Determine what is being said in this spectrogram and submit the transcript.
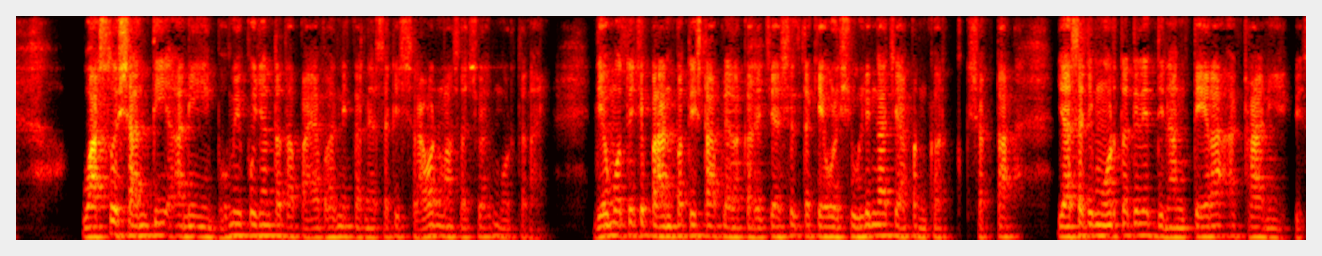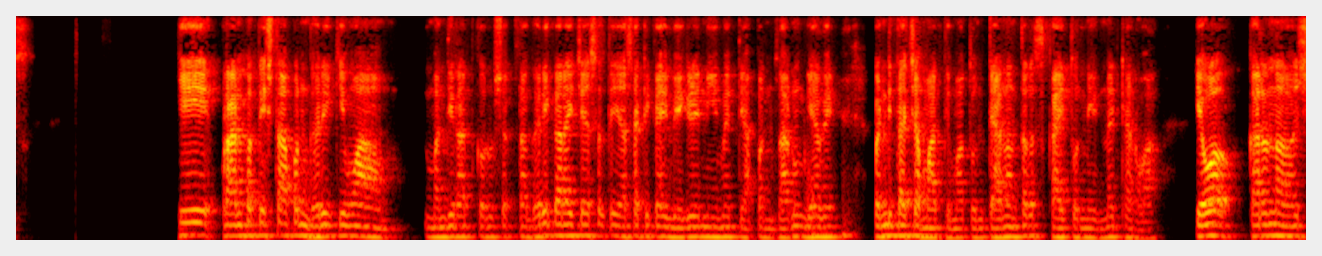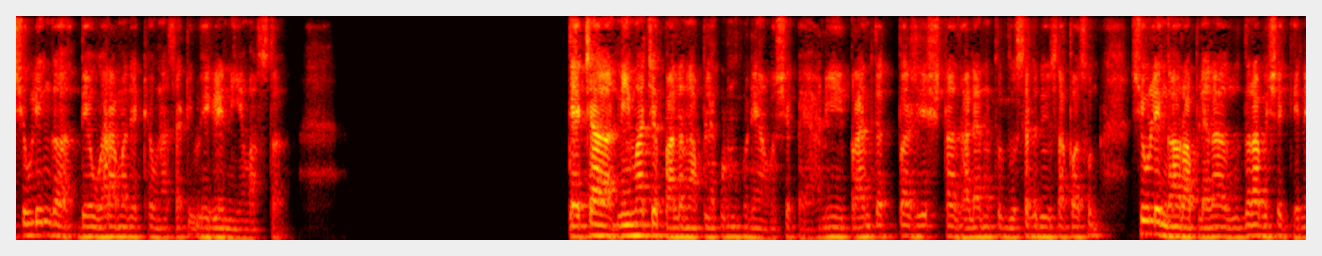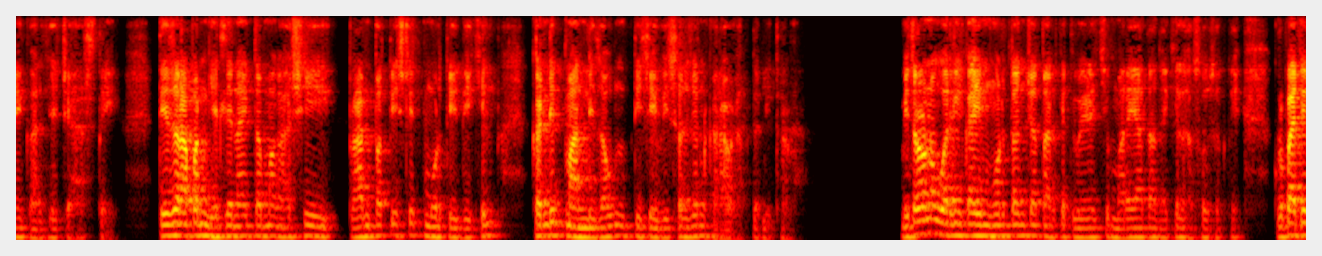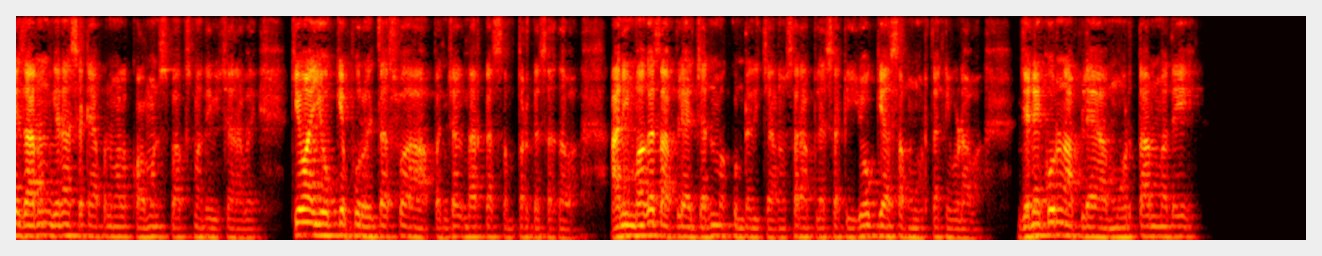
वास्तू शांती आणि भूमिपूजन तथा पायाभरणी करण्यासाठी श्रावण मासाशिवाय मुहूर्त नाही. देवमूर्तीची प्राणप्रतिष्ठा आपल्याला करायची असेल तर केवळ शिवलिंगाची आपण कर शकता. यासाठी मुहूर्त दिले दिनांक तेरा अठरा आणि एकवीस. ही प्राणप्रतिष्ठा आपण घरी किंवा मंदिरात करू शकता. घरी करायची असेल तर यासाठी काही वेगळे नियम आहेत ते आपण जाणून घ्यावे. पंडिताच्या माध्यमातून. त्यानंतरच काय तो निर्णय ठरवा. तेव्हा कारण शिवलिंग देवघरामध्ये ठेवण्यासाठी वेगळे नियम असतात. त्याच्या नियमाचे पालन आपल्याकडून होणे आवश्यक आहे. आणि प्रांतप्रतिष्ठा झाल्यानंतर दुसऱ्या दिवसापासून शिवलिंगावर आपल्याला रुद्राभिषेक घेणे गरजेचे असते. ते जर आपण घेतले नाही तर मग अशी प्राणप्रतिष्ठित मूर्ती देखील खंडित मानली जाऊन तिचे विसर्जन करावे लागते मित्रांनो. मित्रांनो वरील काही मुहूर्तांच्या तारखेत वेळेची मर्यादा देखील असू शकते. कृपया ते जाणून घेण्यासाठी आपण मला कॉमेंट्स बॉक्समध्ये विचारावे किंवा योग्य पुरोहितास्व पंचांगधारका संपर्क साधावा आणि मगच आपल्या जन्मकुंडलीच्या अनुसार आपल्यासाठी योग्य असा मुहूर्त निवडावा. जेणेकरून आपल्या मुहूर्तांमध्ये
